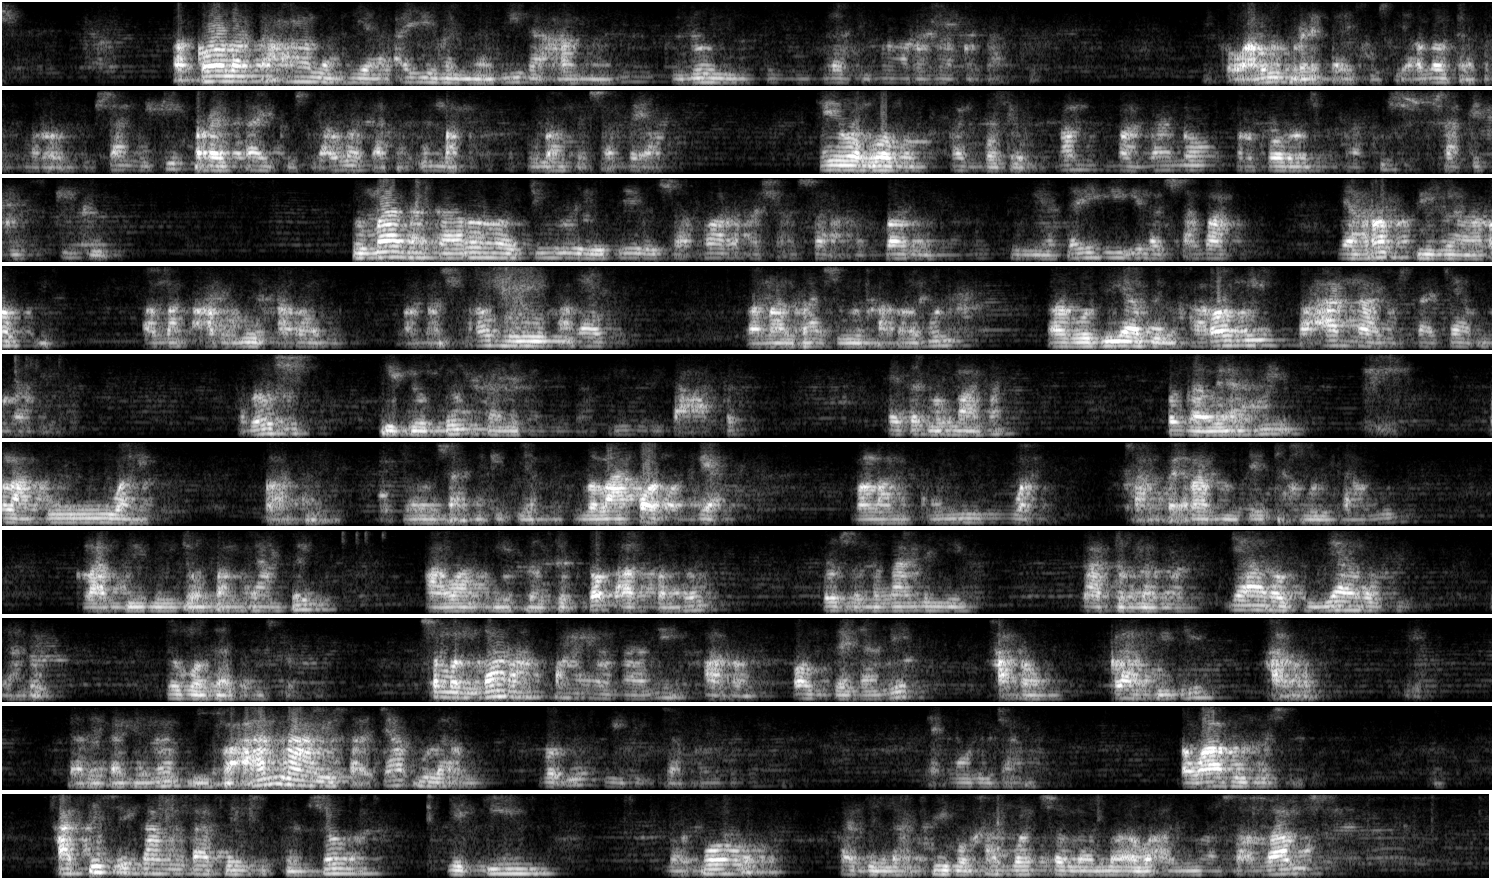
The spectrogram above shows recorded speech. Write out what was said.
Faqala ta'ala ya ayyuhal ladina amanu kulu min tayyibati ma razaqnakum. Iku wau perintah Gusti Allah datang para utusan iki perintah Gusti Allah datang umat kula sampeyan. Iki wong-wong kang padha mam manano perkara sing bagus saking rezekiku. Tuma zakara rajulu yutiru safar asyasa akbar yamuddu yadaihi ila sama. Ya Rabbi ya Rabbi. Wa mat'amuhu haram. Wa mashrabuhu haram. Wa malbasuhu haramun wa hudiya bil harami fa anna yustajabu lahu. Terus didukung kali-kali Nabi beritakan kita rumahnya penggawean melaku wae melaku. Kalau saat ini yang lelakon ya. Melaku wae sampai rambutnya tahun-tahun kelambi ini jompang samping awalnya bentuk tok alkohol terus menengani ngadong nama ya Robi ya Robi ya Robi itu moga terus sementara payanani haram ombenani haram kelambini haram. Dari kajian Nabi fa'anna yustaja pulang kok mesti dijabai nek ngono cara rawahu muslim hadis ingkang kaping sedasa iki napa kanjeng Nabi Muhammad sallallahu alaihi wasallam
